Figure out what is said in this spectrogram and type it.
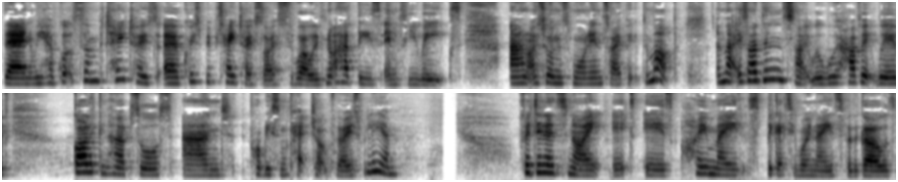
Then we have got some potatoes, uh, crispy potato slices as well. We've not had these in a few weeks and I saw them this morning so I picked them up. And that is our dinner tonight. We will have it with garlic and herb sauce and probably some ketchup for those for Liam. For dinner tonight, it is homemade spaghetti bolognese for the girls.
